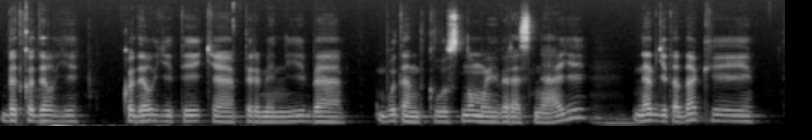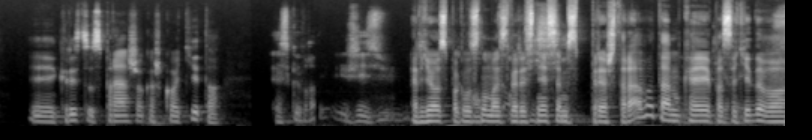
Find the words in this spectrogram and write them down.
Bet kodėl ji, kodėl ji teikia pirmenybę būtent klusnumui vyresniajai, mhm. netgi tada, kai e, Kristus prašo kažko kito. Ar jos paklusnumas vyresnėsiams prieštaravo tam, kai pasakydavo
